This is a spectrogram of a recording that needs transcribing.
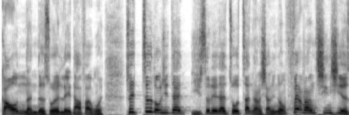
高能的所谓雷达范围。所以这个东西在以色列在做战场响应中，非常非常清晰的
